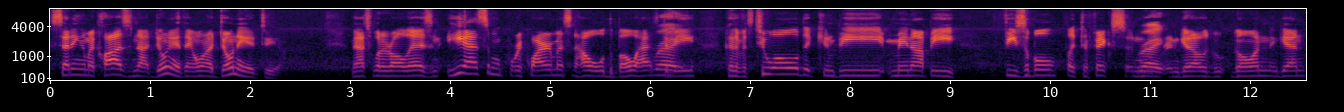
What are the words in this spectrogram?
sitting in my closet, not doing anything. I want to donate it to you. And that's what it all is. And he has some requirements on how old the bow has to be. Because if it's too old, it can be may not be feasible, like to fix and, Right. and get out of going again.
